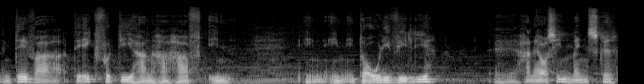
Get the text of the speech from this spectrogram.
Men det, var, det er ikke fordi, han har haft en, en, en, en dårlig vilje. Øh, han er også en menneske.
